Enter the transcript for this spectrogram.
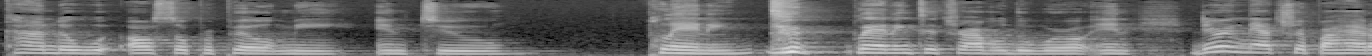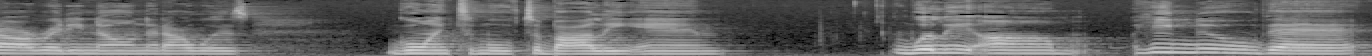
kind of also propelled me into planning planning to travel the world and during that trip I had already known that I was going to move to Bali and Willie um he knew that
